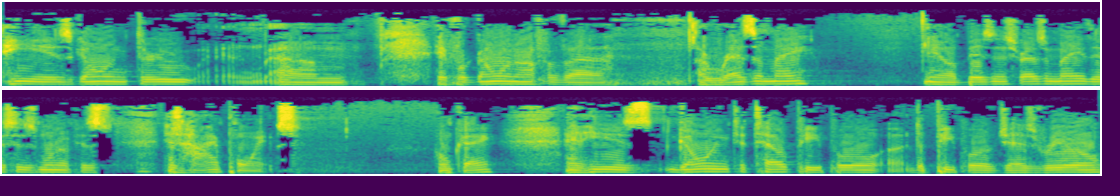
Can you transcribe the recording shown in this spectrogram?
He is going through. Um, if we're going off of a a resume you know, business resume, this is one of his, his high points. Okay? And he is going to tell people, uh, the people of Jezreel,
